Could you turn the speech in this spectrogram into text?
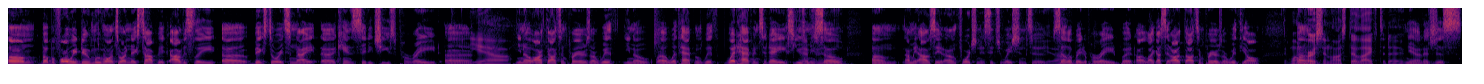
Um, but before we do move on to our next topic, obviously, uh, big story tonight: uh, Kansas City Chiefs parade. Uh, Yeah. you know, our thoughts and prayers are with you know uh, what happened with what happened today. Excuse me. So, um, I mean, obviously, an unfortunate situation to Yeah. celebrate a parade, but uh, like I said, our thoughts and prayers are with y'all. And one Um, person lost their life today. Yeah, that's just.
